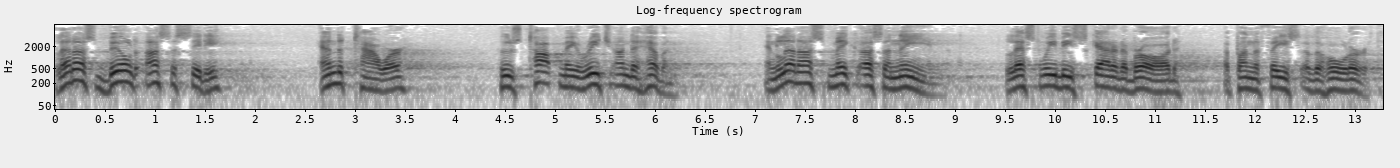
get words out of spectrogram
let us build us a city and a tower whose top may reach unto heaven. And let us make us a name, lest we be scattered abroad upon the face of the whole earth.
